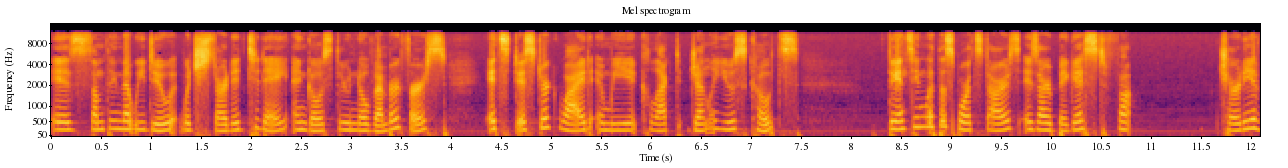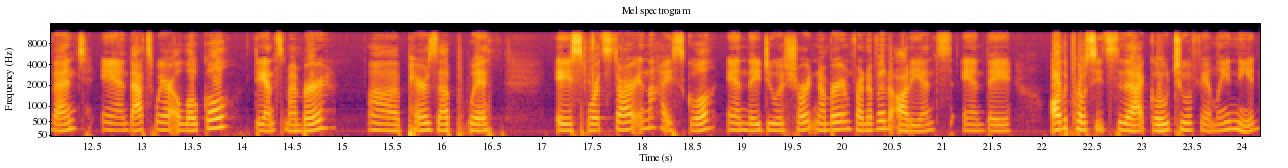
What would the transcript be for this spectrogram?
is something that we do, which started today and goes through November 1st. It's district wide, and we collect gently used coats. Dancing with the Sports Stars is our biggest charity event, and that's where a local dance member uh, pairs up with a sports star in the high school, and they do a short number in front of an audience, and they all the proceeds to that go to a family in need.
